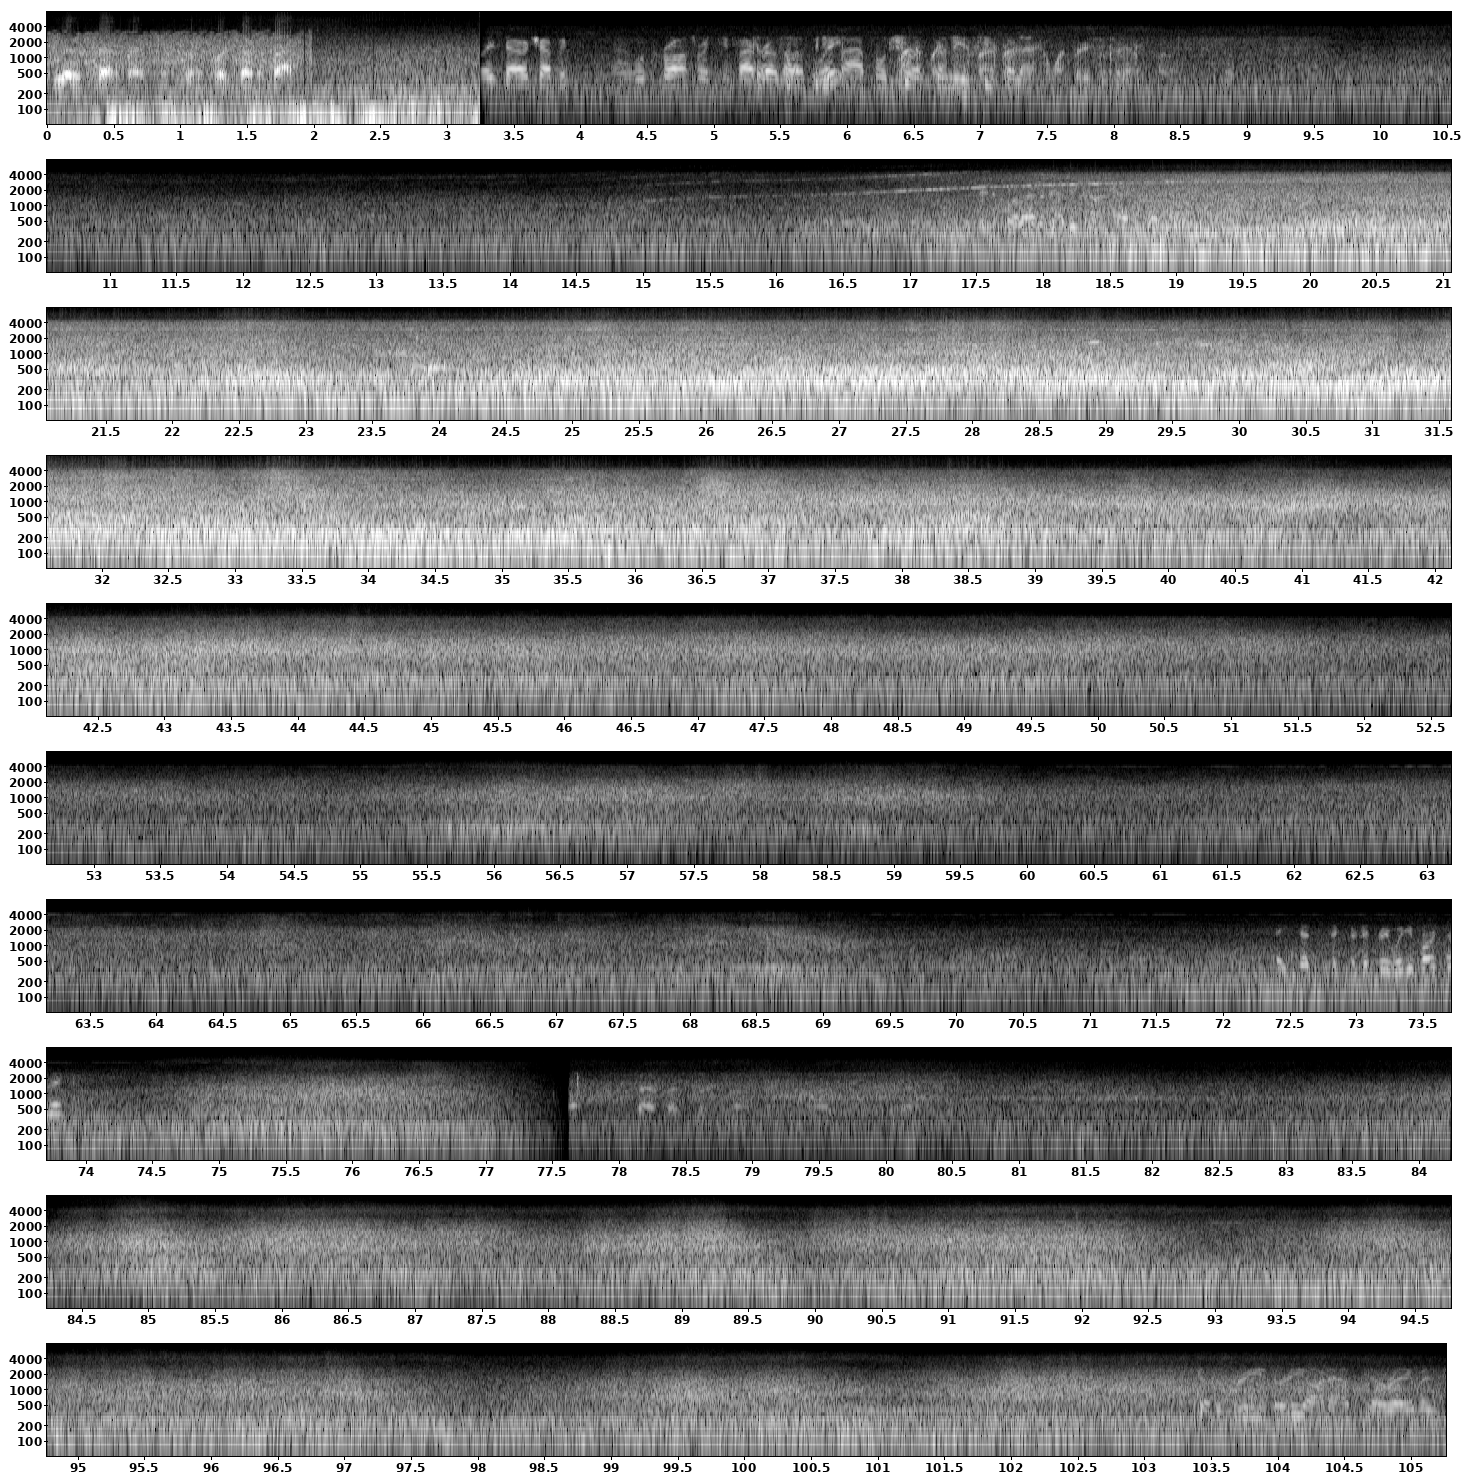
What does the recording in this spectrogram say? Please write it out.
the other side, right, 2475. Lake Tower traffic, uh, we'll cross, we're 25 right, Control left, wait. 55, full short, runway 24 left. 136. Beautiful 11, heavy contact. Hey, 633, do you park today? Delta 330 on out to Raven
